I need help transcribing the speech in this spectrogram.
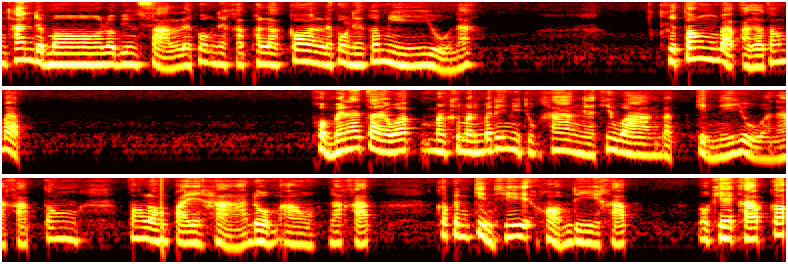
นทันเดอะมอลล์โรบินสันอะไรพวกนี้ครับพารากอนอะไรพวกนี้ก็มีอยู่นะ คือต้องแบบอาจจะต้องแบบ ผมไม่แน่ใจว่ามันคือมันไม่ได้มีทุกห้างไงที่วางแบบกลิ่นนี้อยู่นะครับ ต้องต้องลองไปหาดมเอานะครับ ก็เป็นกลิ่นที่หอมดีครับ โอเคครับ ก็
